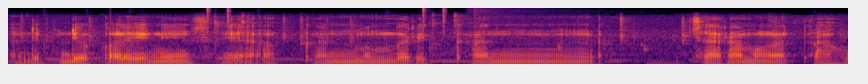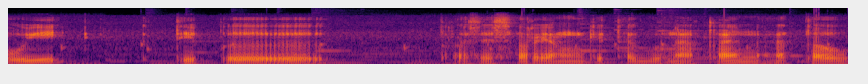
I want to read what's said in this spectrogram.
Di video kali ini saya akan memberikan cara mengetahui tipe prosesor yang kita gunakan atau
